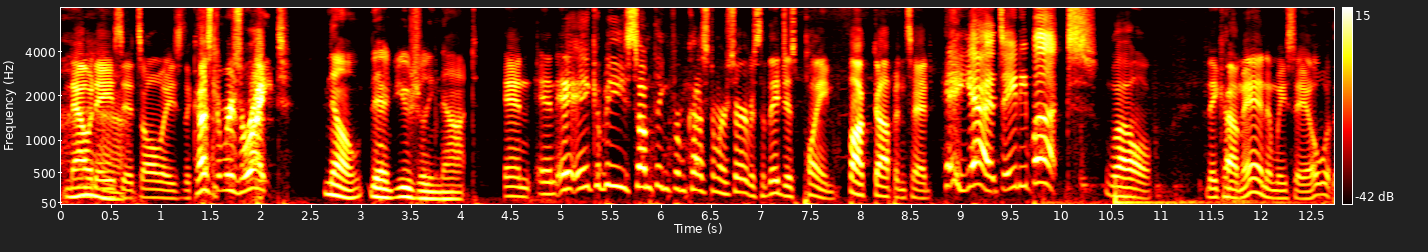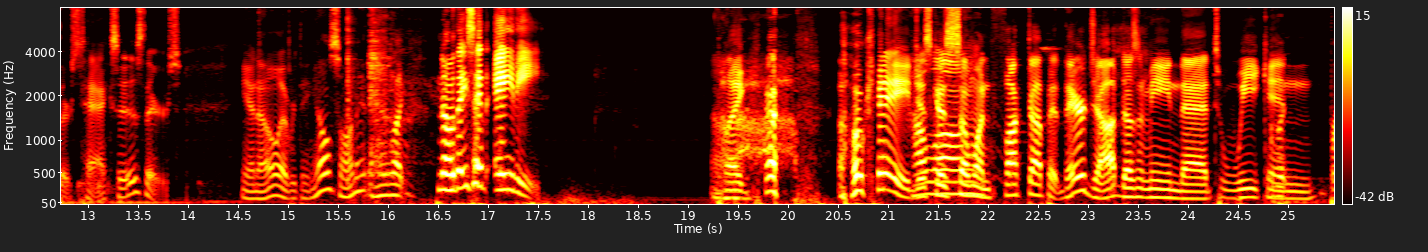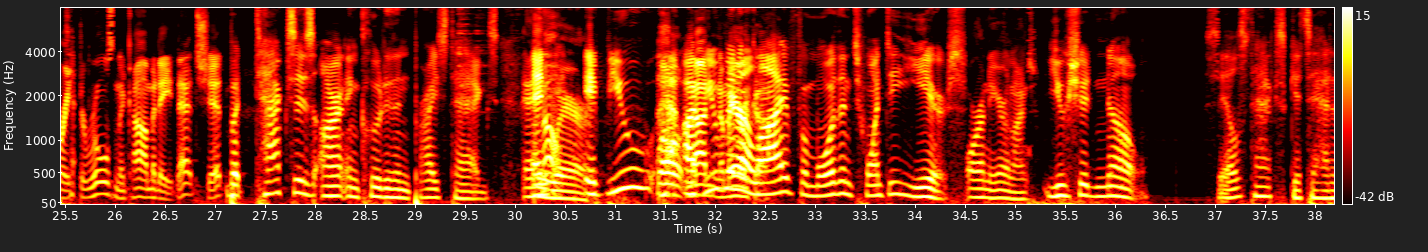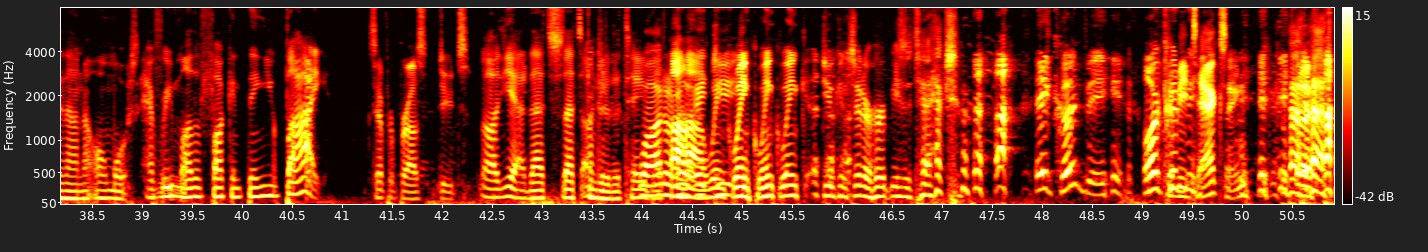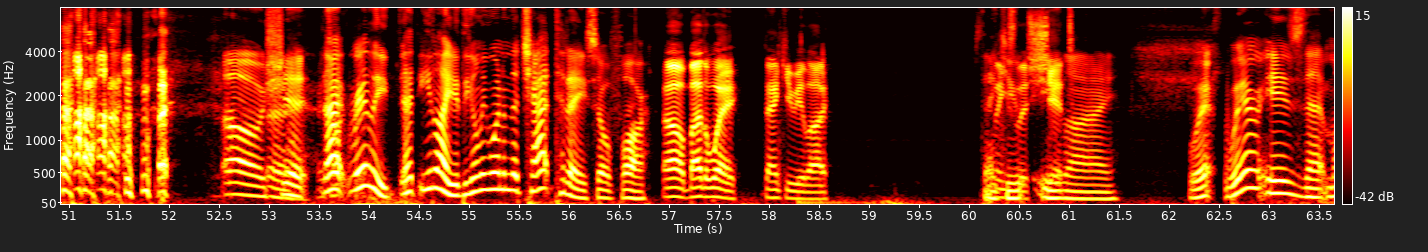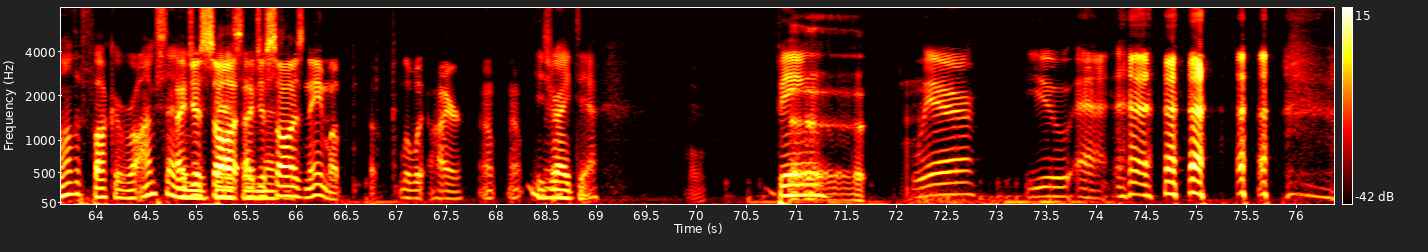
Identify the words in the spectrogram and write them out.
Nowadays, Ah. it's always the customer's right. No, they're usually not. and and it, it could be something from customer service that they just plain fucked up and said, "Hey, yeah, it's eighty bucks." Well, they come in and we say, "Oh, well, there's taxes, there's, you know, everything else on it," and they're like, "No, they said 80 Like, ah. okay, just because someone fucked up at their job doesn't mean that we can break the rules and accommodate that shit. But taxes aren't included in price tags. Anywhere. And if you Well, ha- not if you've been America. alive for more than 20 years, Or on the airlines. you should know sales tax gets added on to almost every motherfucking thing you buy. Except for prostitutes. Well, yeah, that's that's under the table. Well, I don't know. Ah, Hey, do wink, you- wink, wink, wink. Do you consider herpes a tax? It could be, or it Could be taxing. oh shit! that really, that Eli, you're the only one in the chat today so far. oh, by the way, thank you, Eli. Thank Thing's you, shit. Eli. Where where is that motherfucker? I'm sending. I just saw bastard I a just message. saw his name up a little bit higher. Oh no. He's right there. Bing, where you at?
